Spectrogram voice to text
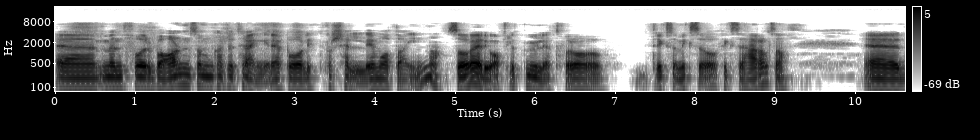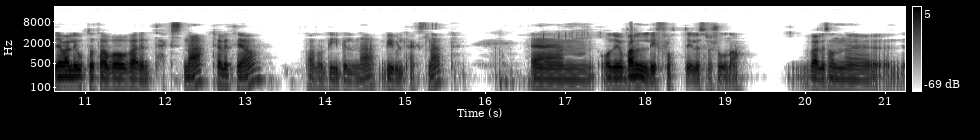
Eh, men for barn som kanskje trenger det på litt forskjellige måter inn, da, så er det jo absolutt mulighet for å trikse og mikse og fikse her, altså. Eh, det er veldig opptatt av å være en tekstnært hele tida. Altså bibeltekstnært. Eh, og det er jo veldig flotte illustrasjoner. Veldig sånn uh,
